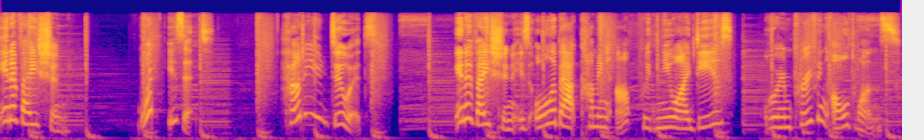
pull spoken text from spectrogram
Innovation. What is it? How do you do it? Innovation is all about coming up with new ideas or improving old ones.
